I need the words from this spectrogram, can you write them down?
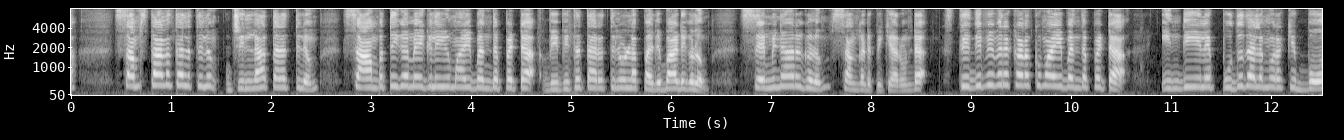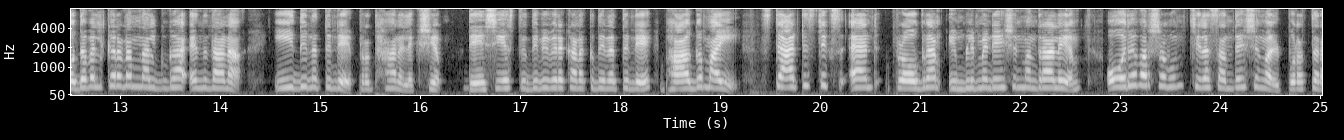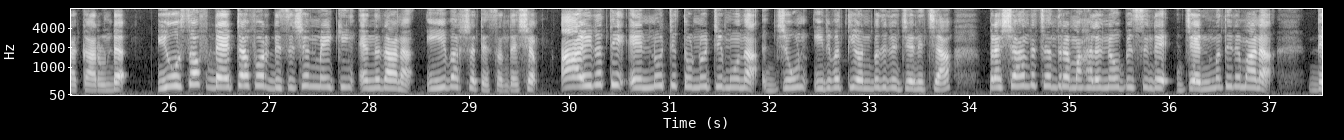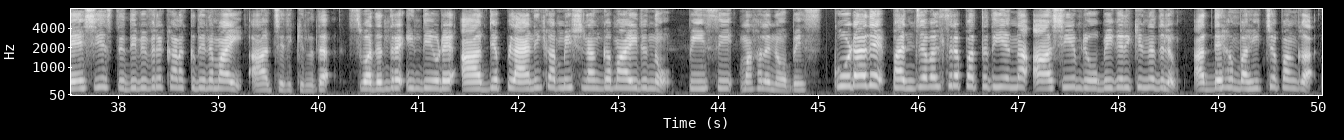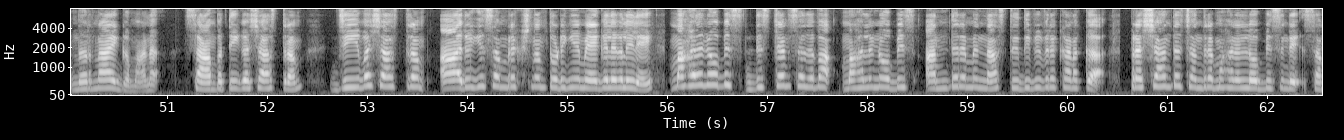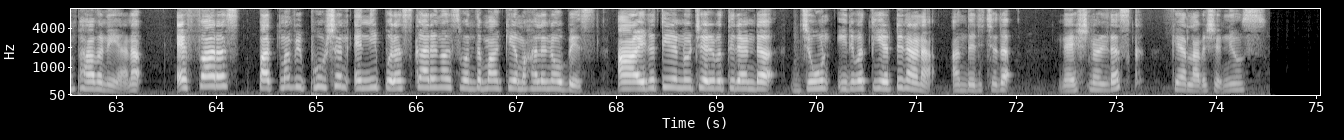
സംസ്ഥാന തലത്തിലും ജില്ലാ തലത്തിലും സാമ്പത്തിക മേഖലയുമായി ബന്ധപ്പെട്ട വിവിധ തരത്തിലുള്ള പരിപാടികളും സെമിനാറുകളും സംഘടിപ്പിക്കാറുണ്ട്. സ്ഥിതിവിവരക്കണക്കുമായി ബന്ധപ്പെട്ട് ഇന്ത്യയിലെ പുതുതലമുറയ്ക്ക് ബോധവൽക്കരണം നൽകുക എന്നതാണ് ഈ ദിനത്തിന്റെ പ്രധാന ലക്ഷ്യം. ദേശീയ സ്ഥിതിവിവര കണക്ക് ദിനത്തിന്റെ ഭാഗമായി സ്റ്റാറ്റിസ്റ്റിക്സ് ആൻഡ് പ്രോഗ്രാം ഇംപ്ലിമെന്റേഷൻ മന്ത്രാലയം ഓരോ വർഷവും ചില സന്ദേശങ്ങൾ പുറത്തിറക്കാറുണ്ട്. Use of data for decision making എന്നതാണ് ഈ വർഷത്തെ സന്ദേശം. ആയിരത്തി എണ്ണൂറ്റി തൊണ്ണൂറ്റി മൂന്ന് ജൂൺ ഇരുപത്തിയൊൻപതിന് ജനിച്ച പ്രശാന്ത് ചന്ദ്ര മഹലനോബിസിന്റെ ജന്മദിനമാണ് ദേശീയ സ്ഥിതിവിവര കണക്ക് ദിനമായി ആചരിക്കുന്നത്. സ്വതന്ത്ര ഇന്ത്യയുടെ ആദ്യ പ്ലാനിംഗ് കമ്മീഷൻ അംഗമായിരുന്നു പി സി മഹലനോബിസ് കൂടാതെ പഞ്ചവത്സര പദ്ധതി എന്ന ആശയം രൂപീകരിക്കുന്നതിലും അദ്ദേഹം വഹിച്ച പങ്ക് നിർണായകമാണ്. സാമ്പത്തിക ശാസ്ത്രം ജീവശാസ്ത്രം ആരോഗ്യ സംരക്ഷണം തുടങ്ങിയ മേഖലകളിലെ മഹലനോബിസ് ഡിസ്റ്റൻസ് അഥവാ മഹലനോബിസ് അന്തരം എന്ന സ്ഥിതിവിവര കണക്ക് പ്രശാന്ത ചന്ദ്ര മഹലനോബിസിന്റെ സംഭാവനയാണ്. എഫ് ആർ എസ് പത്മവിഭൂഷൺ എന്നീ പുരസ്കാരങ്ങൾ സ്വന്തമാക്കിയ മഹലനോബിസ് ആയിരത്തി എണ്ണൂറ്റി എഴുപത്തിരണ്ട് ജൂൺ ഇരുപത്തിയെട്ടിനാണ് അന്തരിച്ചത്. National desk Kerala Vision news.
